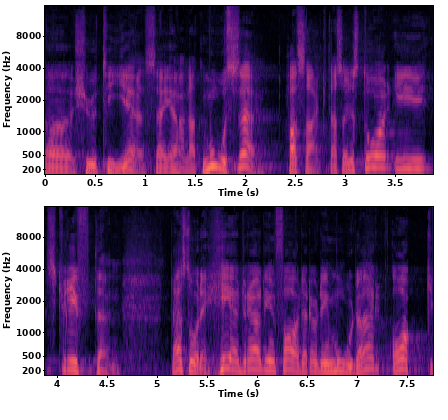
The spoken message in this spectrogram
Uh, 2010 säger han att Mose har sagt, alltså det står i skriften, där står det hedra din fader och din moder och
